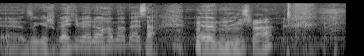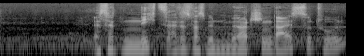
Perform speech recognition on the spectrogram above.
äh, unsere Gespräche werden auch immer besser. Ähm, Nicht wahr? es hat nichts, hat es was mit Merchandise zu tun?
